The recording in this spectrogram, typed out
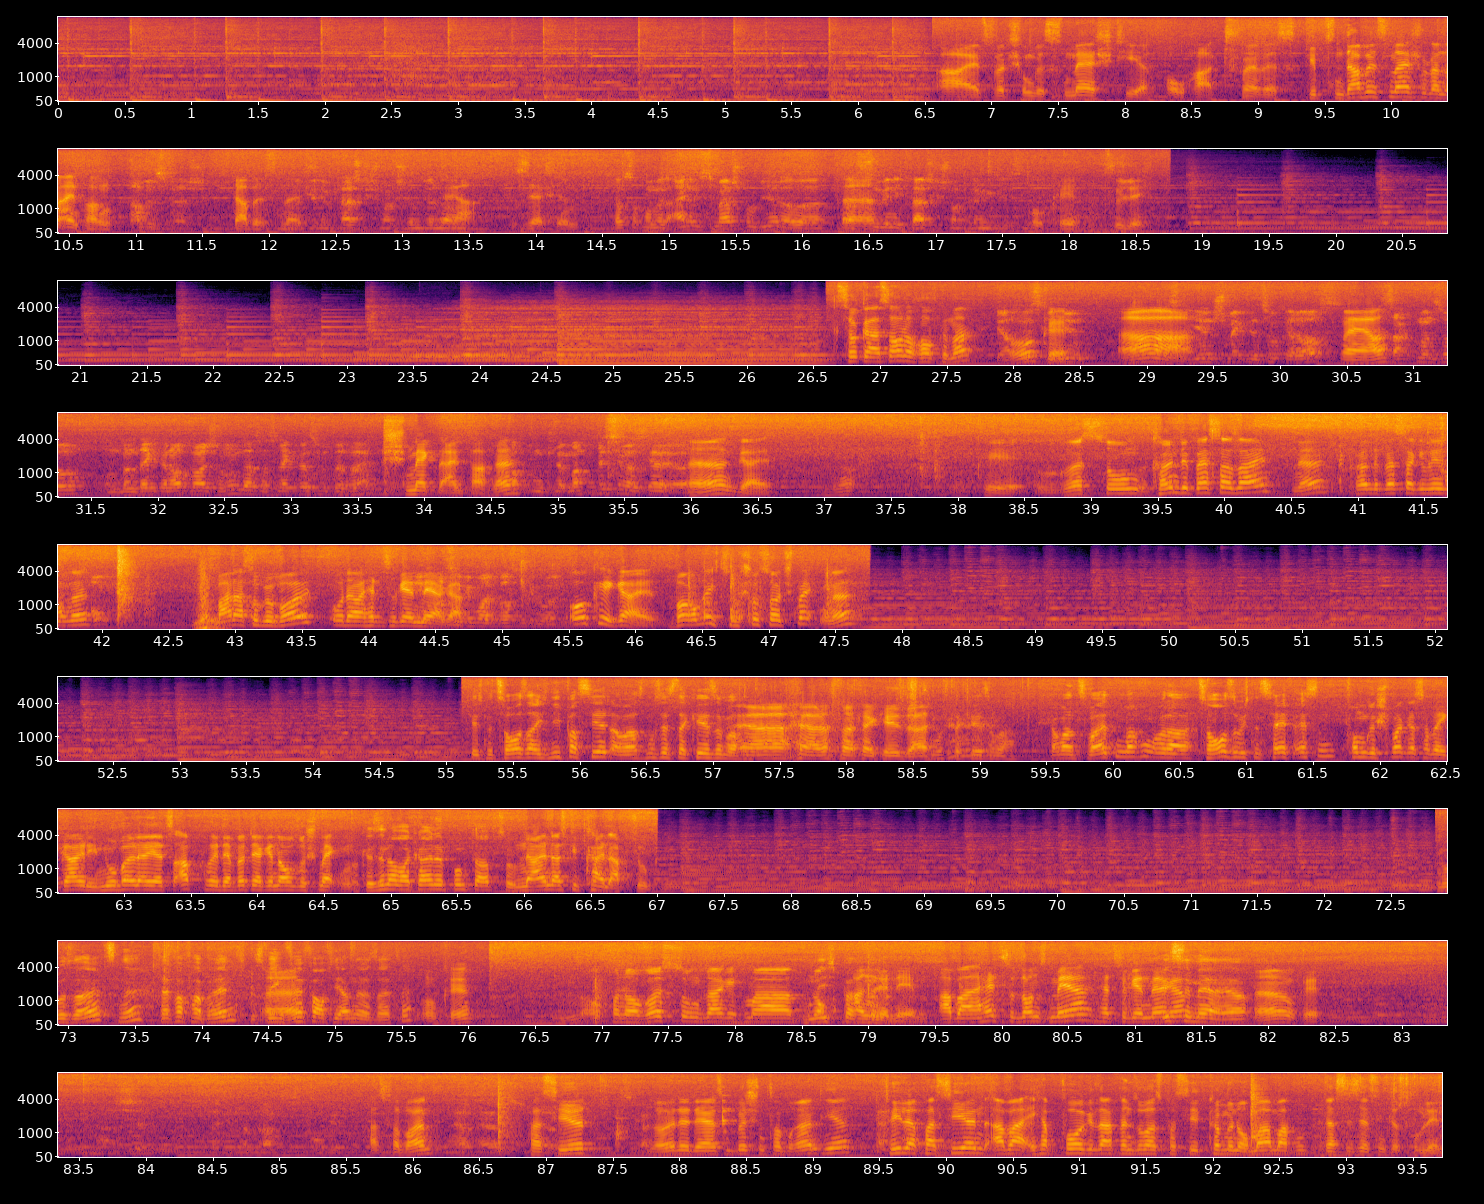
Ah, jetzt wird schon gesmashed hier. Oha, Travis. Gibt's einen Double Smash oder einen einfachen? Double Smash. Double Smash. Für den Fleischgeschmack schön drin. Ja, sehr schön. Ich habe es auch mal mit einem Smash probiert, aber da ist zu wenig Fleischgeschmack drin gewesen. Okay, fühle ich. Zucker hast du auch noch aufgemacht? Ja, okay. Ah, Das Gehirn schmeckt den Zucker raus, Ja, ja. sagt man so. Und man denkt dann automatisch, hm, da ist was Leckeres mit dabei. schmeckt einfach, ne? Macht ein, macht ein bisschen was her, ja. Ja, geil. Okay, Röstung könnte besser sein, ne? Könnte besser gewesen sein. War das so gewollt oder hättest du gern mehr gehabt? gewollt, was du gewollt. Okay, geil. Warum nicht? Zum Schluss soll es schmecken, ne? Ist mir zu Hause eigentlich nie passiert, aber das muss jetzt der Käse machen. Ja, ja, das macht der Käse an. Muss der Käse machen. Kann man einen zweiten machen oder zu Hause will ich den safe essen? Vom Geschmack ist aber egal, die. nur weil der jetzt abbrät, der wird ja genauso schmecken. Okay, sind aber keine Punkte Abzug. Nein, das gibt keinen Abzug. Nur Salz, ne? Pfeffer verbrennt, deswegen Ja. Pfeffer auf die andere Seite. Okay. Hm, Auch von der Röstung, sage ich mal, noch angenehm. Aber hättest du sonst mehr? Hättest du gern mehr Bisschen gehabt? mehr, ja. Ah, okay. Hast verbrannt? Passiert. Leute, der ist ein bisschen verbrannt hier. Fehler passieren, aber ich habe vorher gesagt, wenn sowas passiert, können wir noch mal machen. Das ist jetzt nicht das Problem.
